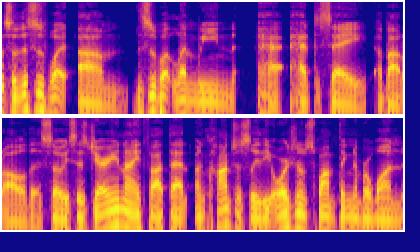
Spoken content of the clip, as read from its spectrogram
so this is what um, this is what Len Wein ha- had to say about all of this. So he says Gerry and I thought that unconsciously the origin of Swamp Thing number one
